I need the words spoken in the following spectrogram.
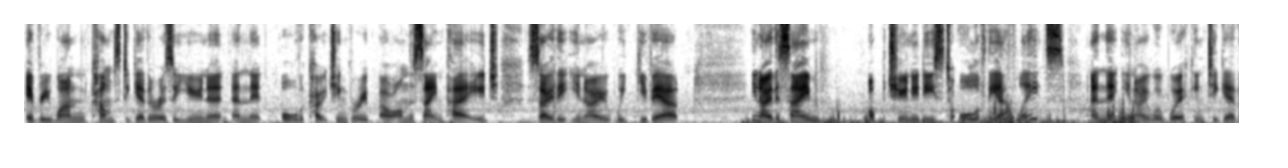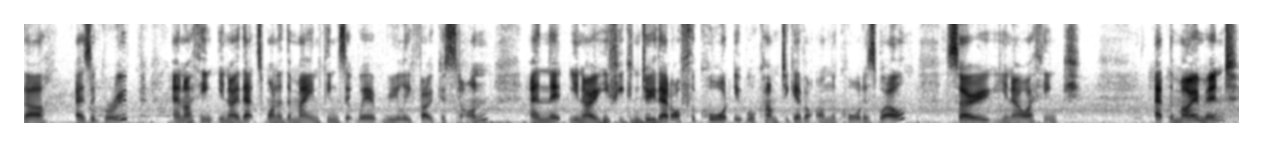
everyone comes together as a unit and that all the coaching group are on the same page, so that you know we give out you know the same opportunities to all of the athletes, and that you know we're working together as a group. And I think you know that's one of the main things that we're really focused on, and that you know if you can do that off the court, it will come together on the court as well. So you know I think at the moment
